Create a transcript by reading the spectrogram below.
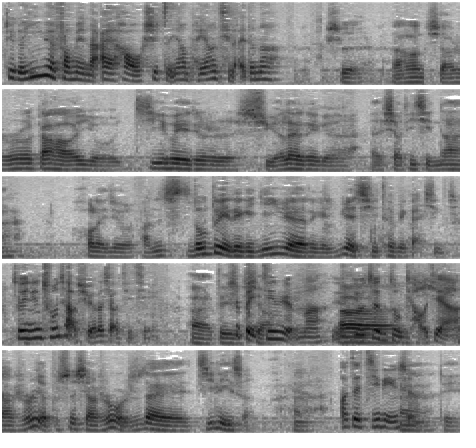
这个音乐方面的爱好是怎样培养起来的呢？是。然后小时候刚好有机会，就是学了这个呃小提琴呐，后来就反正始终对这个音乐这个乐器特别感兴趣。所以您从小学了小提琴？啊，对。是北京人吗？有这种条件啊？小时候也不是，小时候我是在吉林省。嗯。哦，在吉林省。对。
